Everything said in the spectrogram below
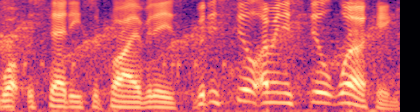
what the steady supply of it is. But it's still, I mean, it's still working.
